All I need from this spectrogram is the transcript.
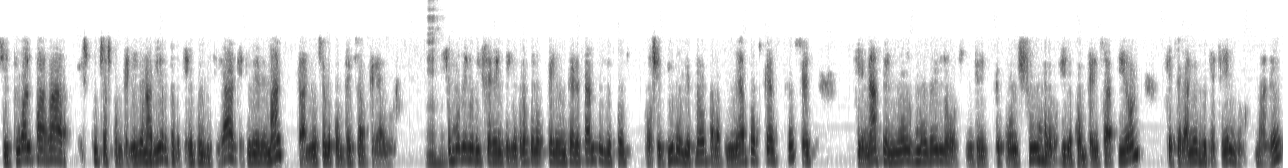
Si tú al pagar escuchas contenido en abierto que tiene publicidad, que tiene demás, también se lo compensa al creador. Es un modelo diferente. Yo creo que lo, que lo interesante, y esto es positivo, yo creo, para la comunidad de podcasters, es que nacen nuevos modelos de, consumo y de compensación que se van enriqueciendo, ¿vale?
